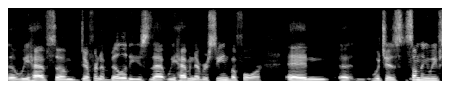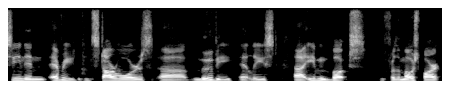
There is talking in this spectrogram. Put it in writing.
uh, we have some different abilities that we haven't ever seen before. And uh, which is something we've seen in every star wars uh, movie at least uh, even books for the most part.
